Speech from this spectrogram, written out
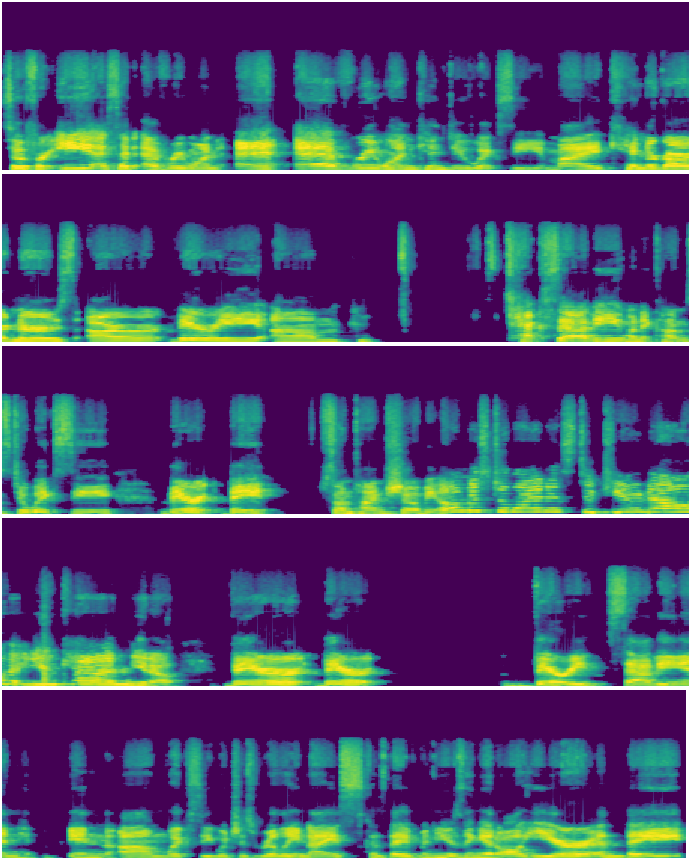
So for E, I said everyone. everyone can do Wixie. My kindergartners are very um, tech savvy when it comes to Wixie. They're, they sometimes show me, oh, Mr. Linus, did you know that you can, you know, they're, they're very savvy in in um, Wixie, which is really nice because they've been using it all year and they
